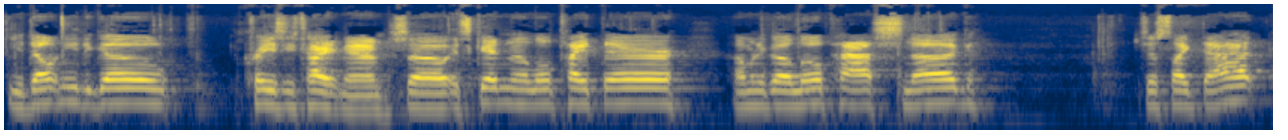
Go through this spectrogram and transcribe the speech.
you don't need to go crazy tight, man. So it's getting a little tight there. I'm gonna go a little past snug, just like that,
